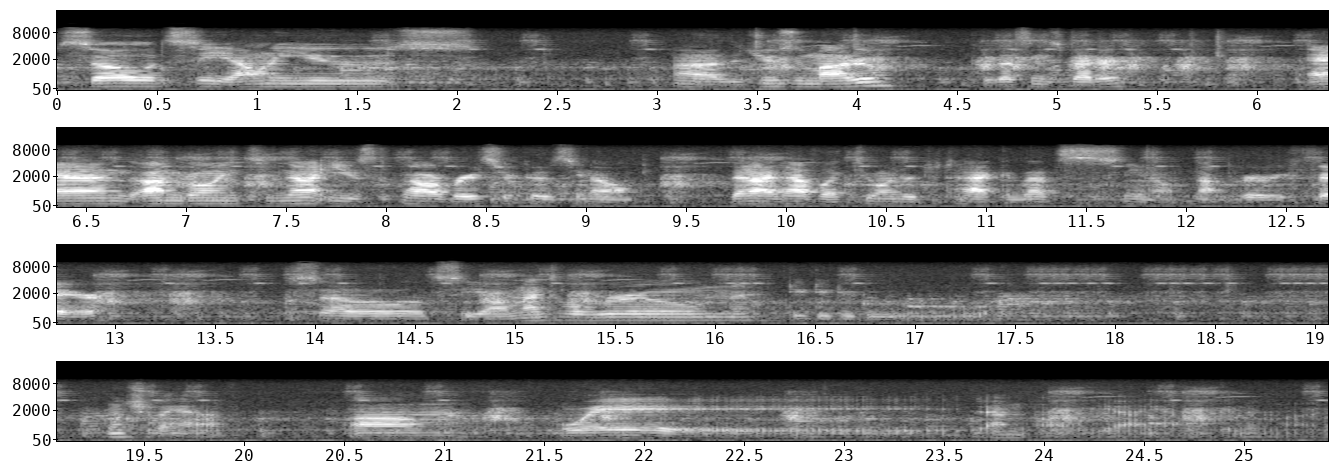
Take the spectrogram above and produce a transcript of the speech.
So, let's see. I want to use uh, the Juzumaru, because that seems better. And I'm going to not use the Power Bracer, because, you know, then I'd have like 200 attack, and that's, you know, not very fair. So, let's see. Elemental Rune. Do do do do. What should I have? Um, Wait. I'm, oh, yeah, yeah. Okay, never mind.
